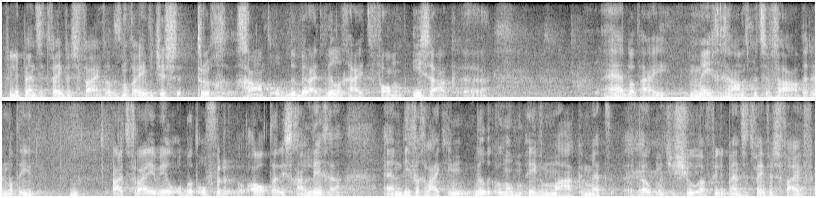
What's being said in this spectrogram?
Filippenzen 2 vers 5, dat is nog eventjes teruggaand op de bereidwilligheid van Isaac. Uh, hè, dat hij meegegaan is met zijn vader en dat hij uit vrije wil op dat offeraltaar is gaan liggen. En die vergelijking wilde ik ook nog even maken met, eh, ook met Yeshua, Filippenzen 2 vers 5.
